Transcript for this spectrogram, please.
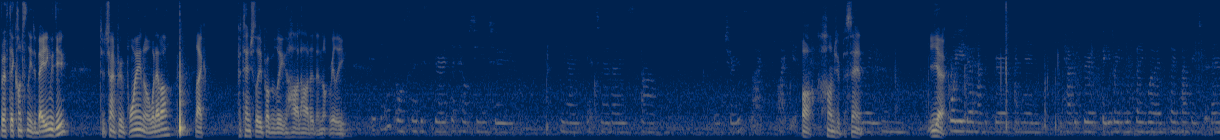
But if they're constantly debating with you to try and prove a point or whatever, like, potentially probably hard hearted and not really. Do you think it's also the spirit that helps you to, you know, get to those um, those truths, like like Oh, 100%. where you- Yeah. Before you don't have the spirit, and then you have the spirit, but you're reading the same words, same passage, but then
